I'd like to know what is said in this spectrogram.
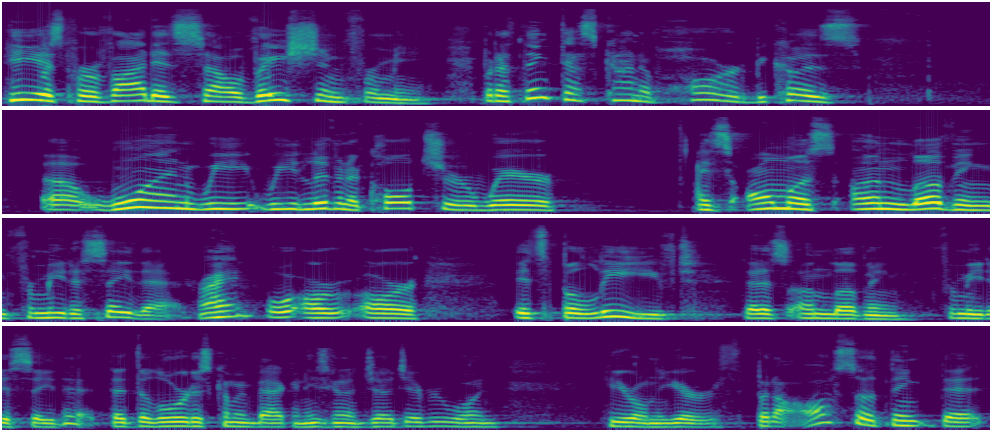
He has provided salvation for me. But I think that's kind of hard because, uh, one, we, we live in a culture where it's almost unloving for me to say that, right? Or, or, or it's believed that it's unloving for me to say that, that the Lord is coming back and he's going to judge everyone here on the earth. But I also think that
